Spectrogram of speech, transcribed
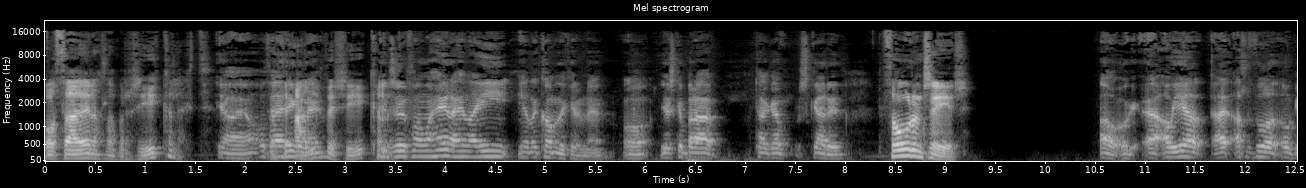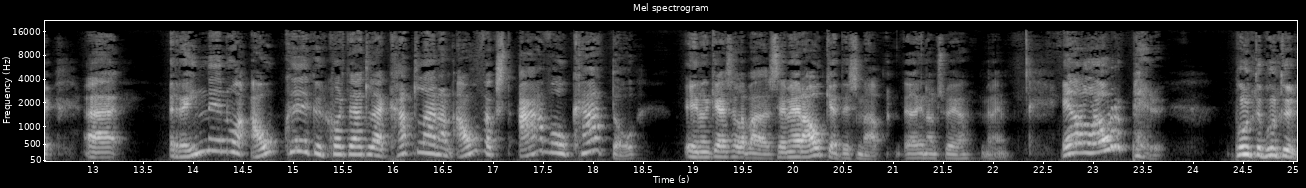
og það er náttúrulega bara ríkalegt já, já, og það þetta er er hrikalegt. alveg eins ríkalegt og við fáum að heyra hérna í hérna komendakjörinu og ég skal bara taka skarið Þórun segir á, ok, á ég allir þú að, ok. Uh, reynið nú að ákveða ykkur hvort þið ætlaði að kalla hennan ávöxt avokado innan geðsalaba sem er ágættisnafn eða innan svega meina ég. eða lárperu punktur, punktur,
